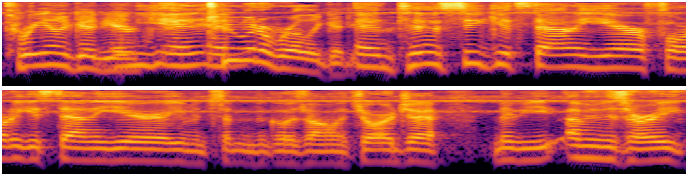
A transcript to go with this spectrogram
three in a good year, And- and- two in a really good year. And Tennessee gets down a year, Florida gets down a year, even something goes wrong with Georgia. Maybe I mean Missouri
